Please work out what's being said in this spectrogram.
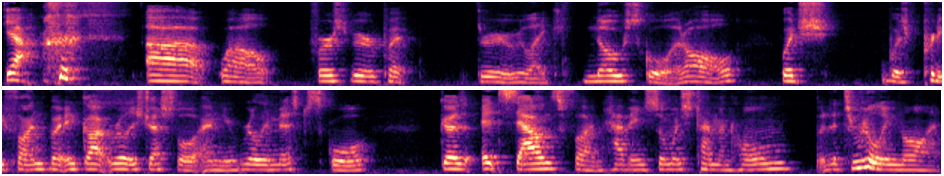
yeah. uh, well, first we were put through like no school at all, which was pretty fun, but it got really stressful and you really missed school because it sounds fun having so much time at home, but it's really not.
